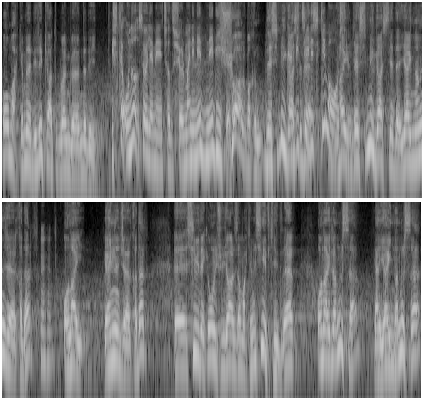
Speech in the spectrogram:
o mahkeme de diyecek ki artık benim görevimde değil. İşte onu söylemeye çalışıyorum. Hani ne, ne diyecek? Şu an bakın resmi gazetede... çelişki mi o Hayır şimdi? resmi gazetede yayınlanıncaya kadar onay yayınlanıncaya kadar e, Sivri'deki 13. Arıza Mahkemesi yetkilidir. Eğer onaylanırsa yani yayınlanırsa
